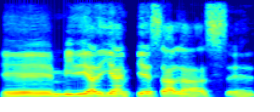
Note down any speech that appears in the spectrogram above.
Eh, mi día a día empieza a las eh,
